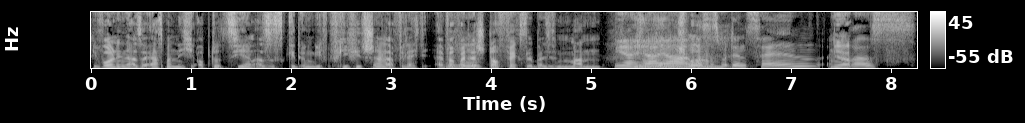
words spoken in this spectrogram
Die wollen ihn also erstmal nicht obduzieren, also es geht irgendwie viel, viel schneller. Vielleicht einfach, weil Mhm. der Stoffwechsel bei diesem Mann Ja, so ja, ja. komisch war. ist mit den Zellen, Ja. was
